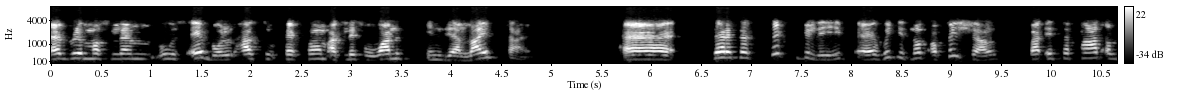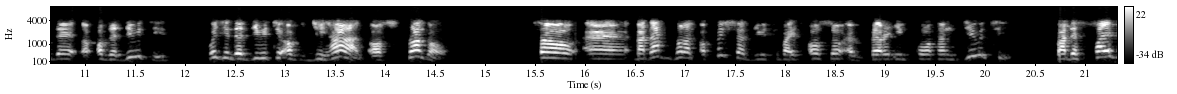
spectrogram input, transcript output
every Muslim who is able has to perform at least once in their lifetime. Uh, there is a sixth belief, uh, which is not official, but it's a part of the of the duties, which is the duty of jihad or struggle. So, uh, but that's not an official duty, but it's also a very important duty. But the five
